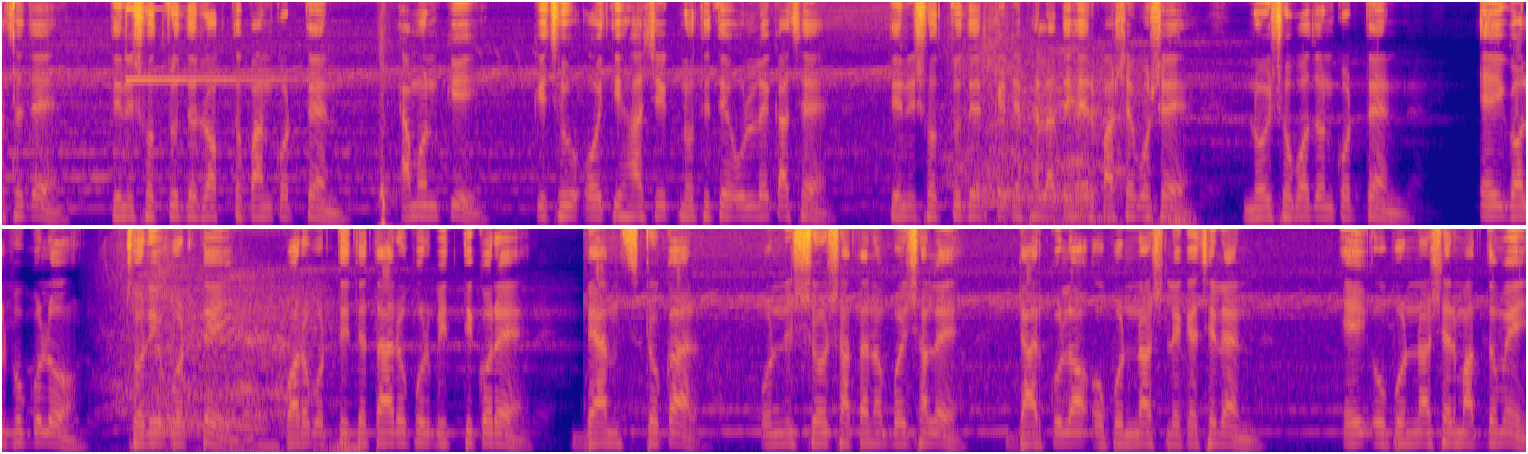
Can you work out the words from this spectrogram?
আছে যে, তিনি শত্রুদের রক্তপান করতেন। এমনকি কিছু ঐতিহাসিক নথিতে উল্লেখ আছে, তিনি শত্রুদের কেটে ফেলা দেহের পাশে বসে নৈশভোজন করতেন। এই গল্পগুলো ছড়িয়ে পড়তেই পরবর্তীতে তার উপর ভিত্তি করে ব্যাম স্টোকার উনিশশো সাতানব্বই সালে ডার্কুলা উপন্যাস লিখেছিলেন। এই উপন্যাসের মাধ্যমেই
